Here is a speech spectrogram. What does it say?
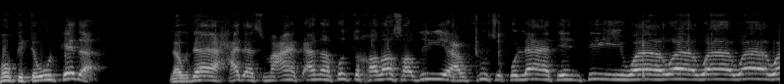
ممكن تقول كده. لو ده حدث معاك أنا كنت خلاص اضيع وفلوسي كلها تنتهي و و و و و.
